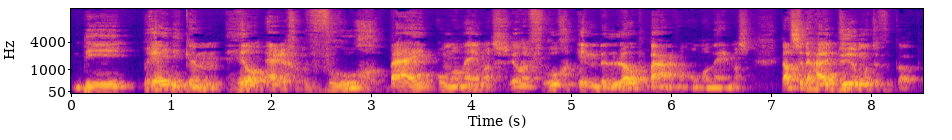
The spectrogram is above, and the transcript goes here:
die prediken heel erg vroeg bij ondernemers, heel erg vroeg in de loopbaan van ondernemers, dat ze de huid duur moeten verkopen.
